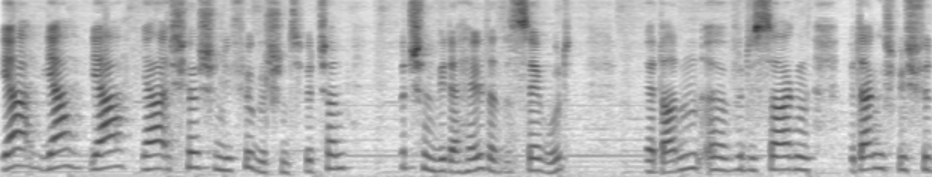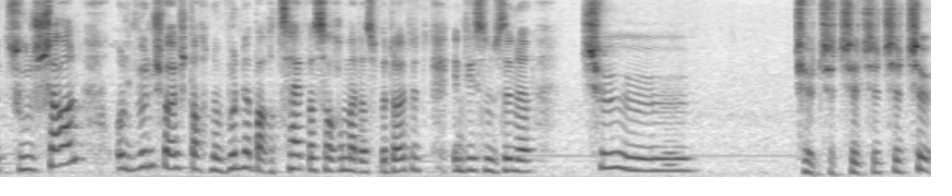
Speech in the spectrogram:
Ja, ja, ja, ja, ich höre schon die Vögel schon zwitschern. Wird schon wieder hell, das ist sehr gut. Ja, dann äh, würde ich sagen, bedanke ich mich für Zuschauen und wünsche euch noch eine wunderbare Zeit, was auch immer das bedeutet. In diesem Sinne, tschö. Tschö, tschö, tschö, tschö, tschö.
